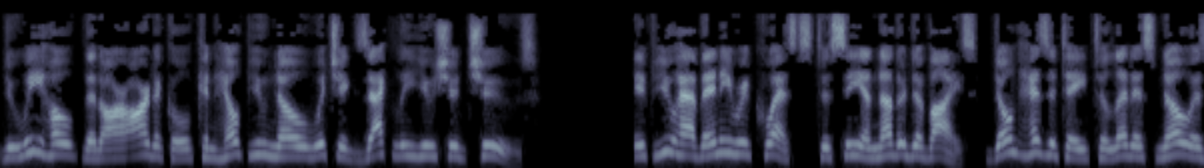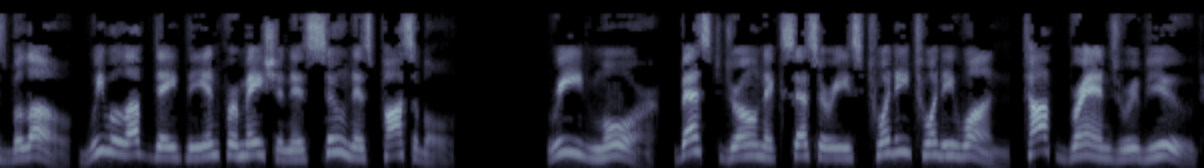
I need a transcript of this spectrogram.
Do we hope that our article can help you know which exactly you should choose? If you have any requests to see another device, don't hesitate to let us know as below. We will update the information as soon as possible. Read more. Best Drone Accessories 2021, Top Brands Reviewed.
